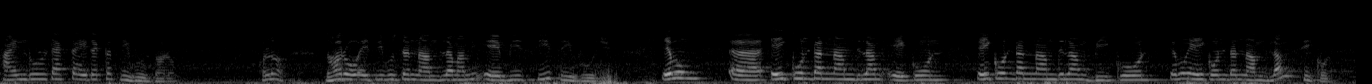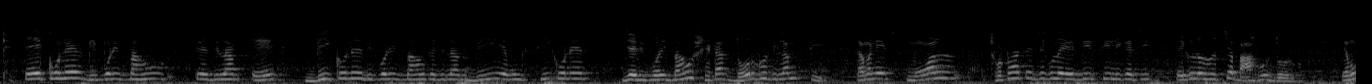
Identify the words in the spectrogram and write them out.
সাইন রুলটা একটা, এটা একটা ত্রিভুজ, ধরো। হলো? ধরো, এই ত্রিভুজটার নাম দিলাম আমি এ বি সি ত্রিভুজ। এবং এই কোণটার নাম দিলাম এ কোণ, এই কোণটার নাম দিলাম বি কোণ, এবং এই কোণটার নাম দিলাম সি কোণ। এ কোণের বিপরীত বাহুকে দিলাম এ, বি কোণের বিপরীত বাহুকে দিলাম বি এবং সি কোণের যে বিপরীত বাহু সেটার দৈর্ঘ্য দিলাম সি। তার মানে স্মল ছোটো হাতের যেগুলো এ বি সি লিখেছি, এগুলো হচ্ছে বাহুর দৈর্ঘ্য। এবং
